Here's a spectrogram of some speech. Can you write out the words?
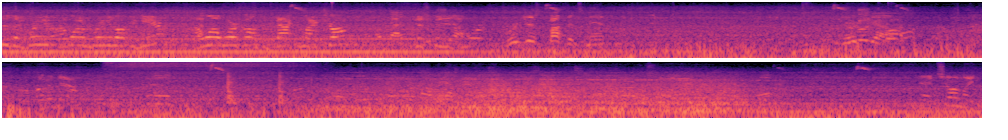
do is I bring it, I want to bring it over here. I want to work off the back of my truck. Okay. Just because it's more. We're just puppets, man. Your show. Coming down. Yeah, it's showing like 20.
